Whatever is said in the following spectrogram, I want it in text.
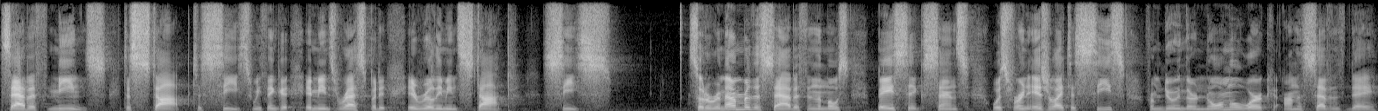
Sabbath means to stop, to cease. We think it means rest, but it, it really means stop, cease. So, to remember the Sabbath in the most basic sense was for an Israelite to cease from doing their normal work on the seventh day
